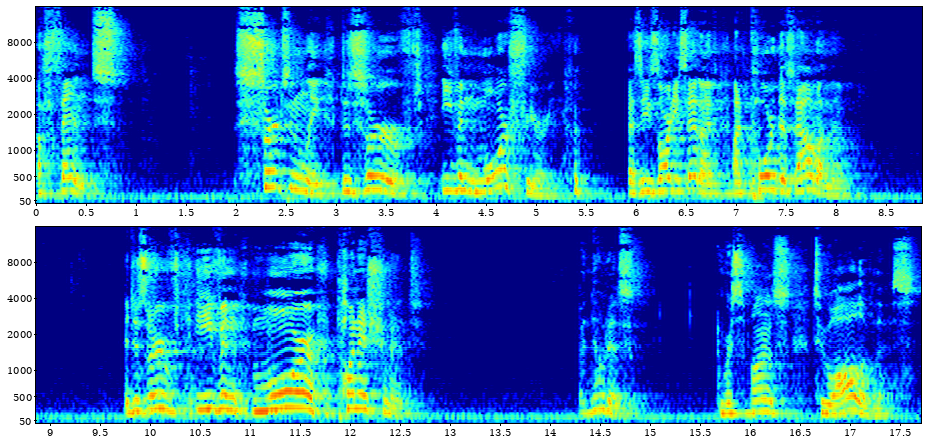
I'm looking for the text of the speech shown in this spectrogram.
offense certainly deserved even more fury. As he's already said, I've, I've poured this out on them. It deserved even more punishment. But notice, in response to all of this,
